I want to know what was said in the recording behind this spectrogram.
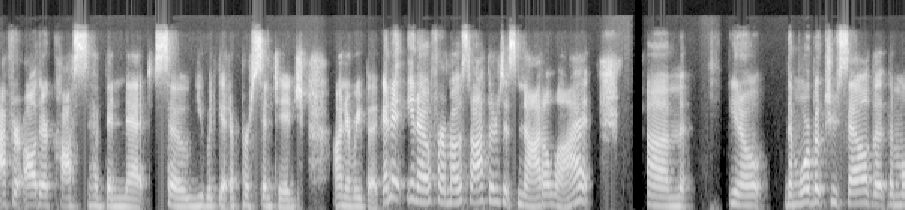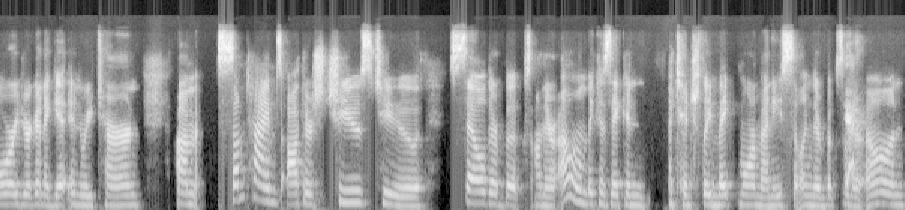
after all their costs have been met. So you would get a percentage on every book. And it you know for most authors it's not a lot. Um, you know the more books you sell, the, the more you're going to get in return. Um, sometimes authors choose to sell their books on their own because they can potentially make more money selling their books yeah. on their own.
